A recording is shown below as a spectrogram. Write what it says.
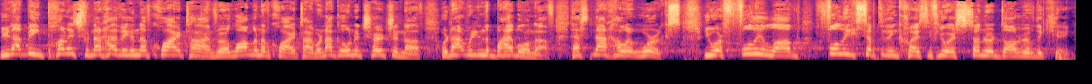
You're not being punished for not having enough quiet times or a long enough quiet time or not going to church enough or not reading the Bible enough. That's not how it works. You are fully loved, fully accepted in Christ if you are a son or a daughter of the King.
